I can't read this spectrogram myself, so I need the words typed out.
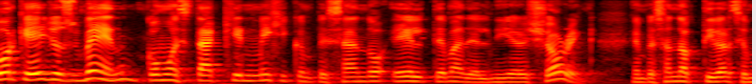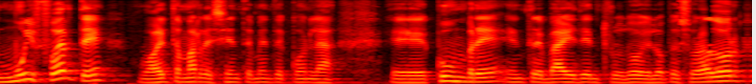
porque ellos ven cómo está aquí en México empezando el tema del nearshoring, empezando a activarse muy fuerte, como ahorita más recientemente con la eh, cumbre entre Biden, Trudeau y López Obrador,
